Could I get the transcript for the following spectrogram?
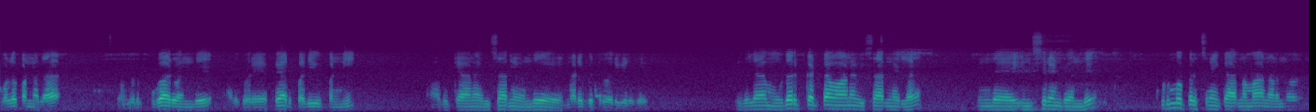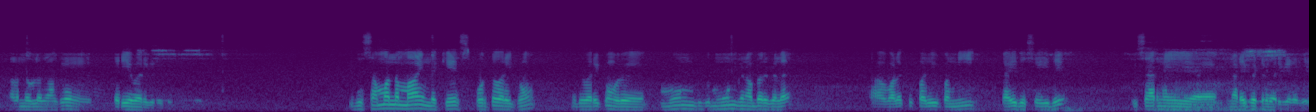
கொலை பண்ணதா ஒரு புகார் வந்து அதுக்கு ஒரு எஃப்ஐஆர் பதிவு பண்ணி அதுக்கான விசாரணை வந்து நடைபெற்று வருகிறது. இதில் முதற்கட்டமான விசாரணையில் இந்த இன்சிடெண்ட் வந்து குடும்ப பிரச்சனை காரணமாக நடந்து நடந்துள்ளதாக தெரிய வருகிறது. இது சம்பந்தமாக இந்த கேஸ் பொறுத்த வரைக்கும் இது வரைக்கும் ஒரு மூன்று மூன்று நபர்களை வழக்கு பதிவு பண்ணி கைது செய்து விசாரணை நடைபெற்று வருகிறது.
